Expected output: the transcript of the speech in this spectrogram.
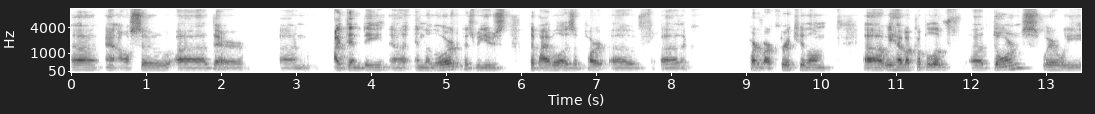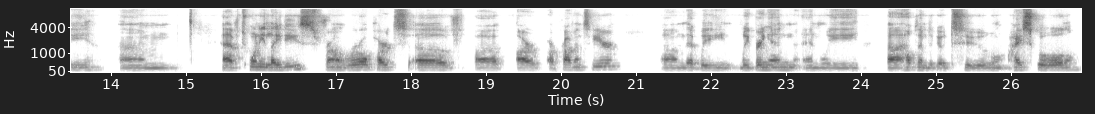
and also their um, identity uh, in the Lord because we use the Bible as a part of uh, the part of our curriculum. Uh, we have a couple of uh, dorms where we um, have 20 ladies from rural parts of uh, our, our province here um, that we, we bring in and we uh, help them to go to high school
